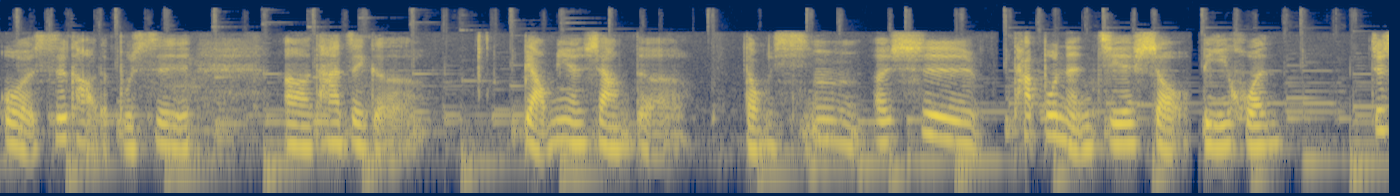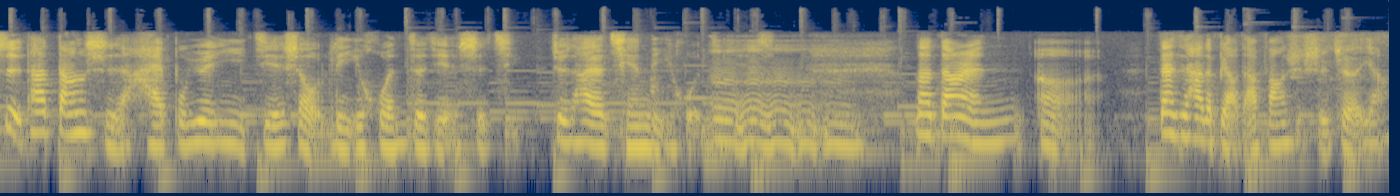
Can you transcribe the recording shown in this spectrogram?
我思考的不是，呃，他这个表面上的东西，嗯而是他不能接受离婚，就是他当时还不愿意接受离婚这件事情，就是他要签离婚这嗯嗯件事。嗯嗯嗯，那当然，呃，但是他的表达方式是这样，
